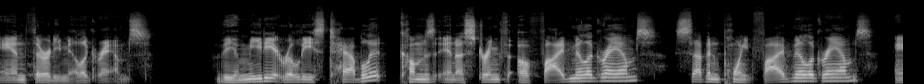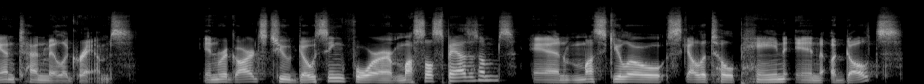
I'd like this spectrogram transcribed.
and 30 milligrams. The immediate release tablet comes in a strength of 5 milligrams, 7.5 milligrams, and 10 milligrams. In regards to dosing for muscle spasms and musculoskeletal pain in adults,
